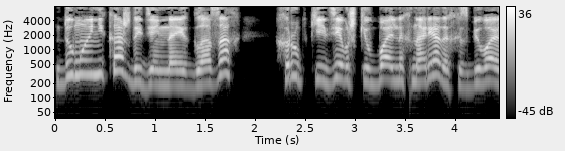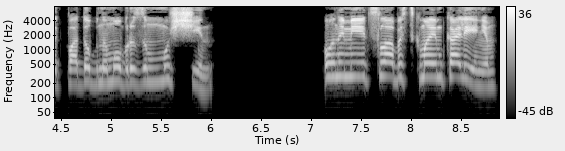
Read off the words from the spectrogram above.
Думаю, не каждый день на их глазах — Хрупкие девушки в бальных нарядах избивают подобным образом мужчин. «Он имеет слабость к моим коленям»,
